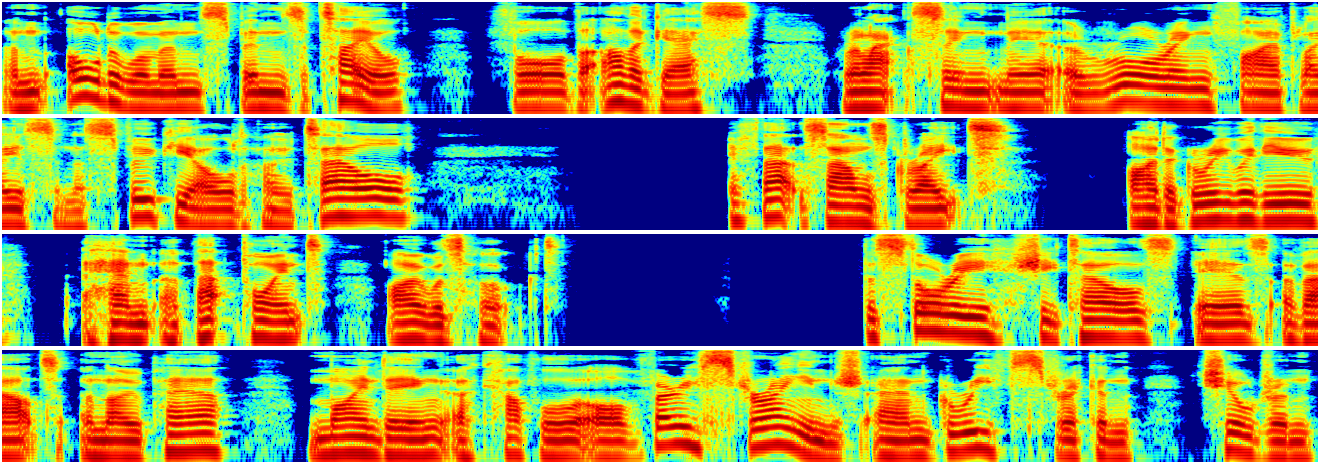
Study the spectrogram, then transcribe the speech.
an older woman spins a tale for the other guests relaxing near a roaring fireplace in a spooky old hotel. If that sounds great, I'd agree with you, and at that point, I was hooked. The story she tells is about an au pair minding a couple of very strange and grief stricken children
